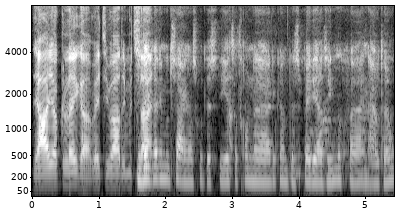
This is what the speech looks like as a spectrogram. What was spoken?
Ja, jouw collega. Weet hij waar die moet die weet waar zijn? die moet zijn als het goed is. Die heeft dat gewoon, eh, die kan het in zijn PDA zien of eh, in de auto.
